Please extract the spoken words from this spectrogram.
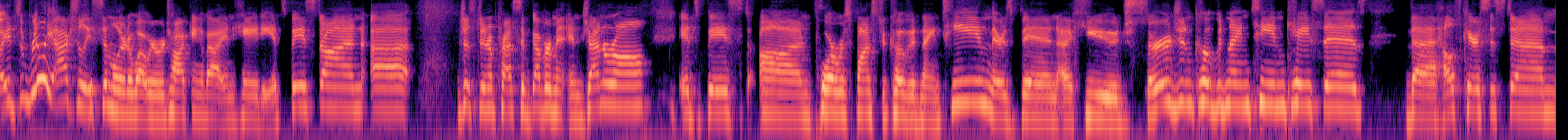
it's really actually similar to what we were talking about in Haiti. It's based on uh, just an oppressive government in general. It's based on poor response to COVID 19. There's been a huge surge in COVID 19 cases. The healthcare system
